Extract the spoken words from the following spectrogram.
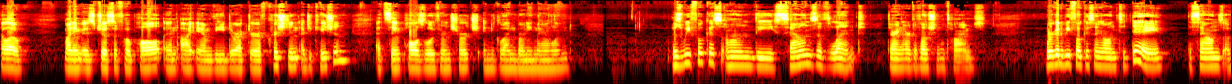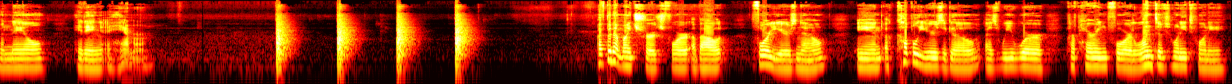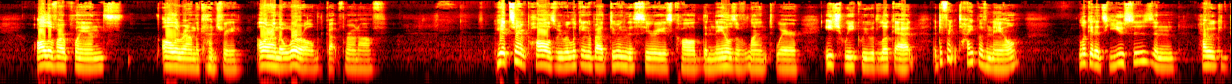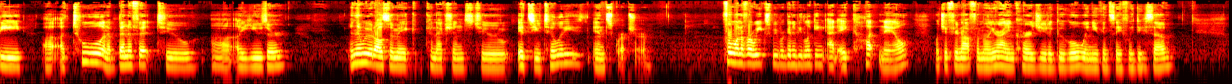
Hello, my name is Joseph Hope Hull, and I am the Director of Christian Education at St. Paul's Lutheran Church in Glen Burnie, Maryland. As we focus on the sounds of Lent during our devotional times, we're going to be focusing on today the sounds of a nail hitting a hammer. I've been at my church for about four years now, and a couple years ago, as we were preparing for Lent of 2020, all of our plans all around the country, all around the world, got thrown off. Here at St. Paul's, we were looking about doing this series called The Nails of Lent, where each week we would look at a different type of nail, look at its uses and how it could be uh, a tool and a benefit to uh, a user. And then we would also make connections to its utility in Scripture. For one of our weeks, we were going to be looking at a cut nail, which, if you're not familiar, I encourage you to Google when you can safely do so.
